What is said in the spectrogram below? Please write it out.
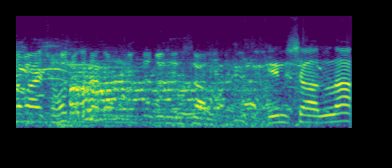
সবাই সহযোগিতা করুন জন্য ইনশাআল্লাহ। ইনশাআল্লাহ।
